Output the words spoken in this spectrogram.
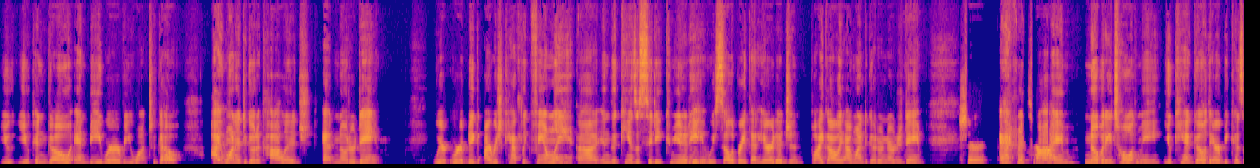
you you can go and be wherever you want to go. I wanted to go to college at Notre Dame. We're, we're a big Irish Catholic family uh, in the Kansas City community, we celebrate that heritage. And by golly, I wanted to go to Notre Dame. Sure. At the time, nobody told me you can't go there because,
